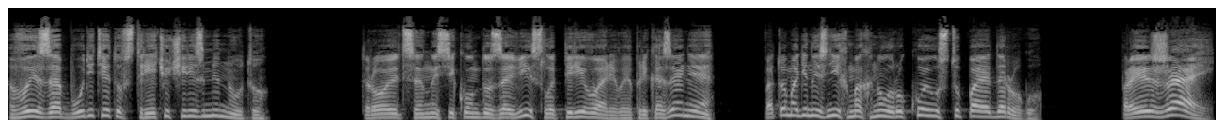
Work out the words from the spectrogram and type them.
Вы забудете эту встречу через минуту. Троица на секунду зависла, переваривая приказание. Потом один из них махнул рукой, уступая дорогу. «Проезжай!»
